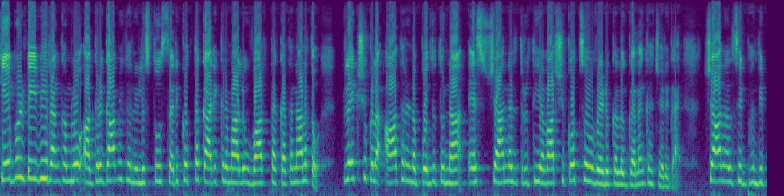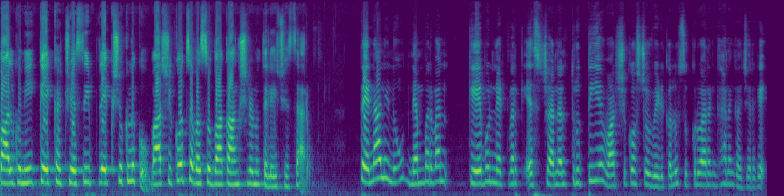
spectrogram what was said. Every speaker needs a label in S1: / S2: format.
S1: Cable TV రంగంలో అగ్రగామిగా నిలుస్తూ సరికొత్త కార్యక్రమాలు వార్తా కథనాలతో ప్రేక్షకుల ఆదరణ పొందుతున్న ఎస్ ఛానల్ తృతీయ వార్షికోత్సవ వేడుకలు ఘనంగా జరిగాయి. ఛానల్ సిబ్బంది పాల్గొని కేక్ కట్ చేసి ప్రేక్షకులకు వార్షికోత్సవ శుభాకాంక్షలను తెలియజేశారు.
S2: తెనాలిలో number one cable network S channel తృతీయ వార్షికోత్సవ వేడుకలు శుక్రవారం ఘనంగా జరిగాయి.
